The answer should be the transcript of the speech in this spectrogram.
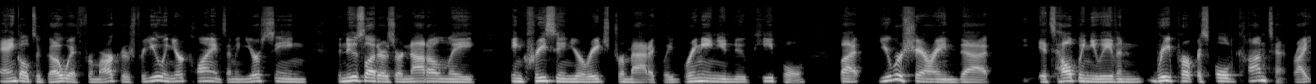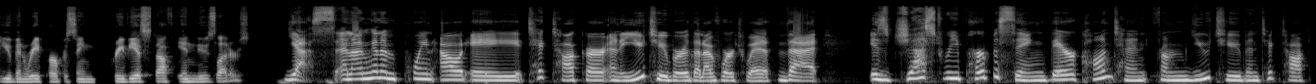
angle to go with for marketers, for you and your clients. I mean, you're seeing the newsletters are not only increasing your reach dramatically, bringing you new people, but you were sharing that it's helping you even repurpose old content, right? You've been repurposing previous stuff in newsletters. Yes. And I'm going to point out a TikToker and a YouTuber that I've worked with that is just repurposing their content from YouTube and TikTok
